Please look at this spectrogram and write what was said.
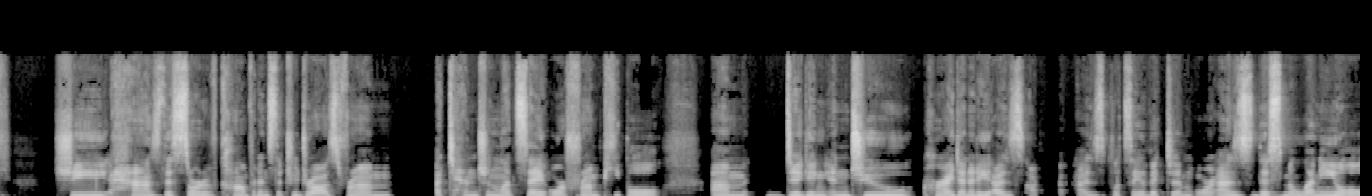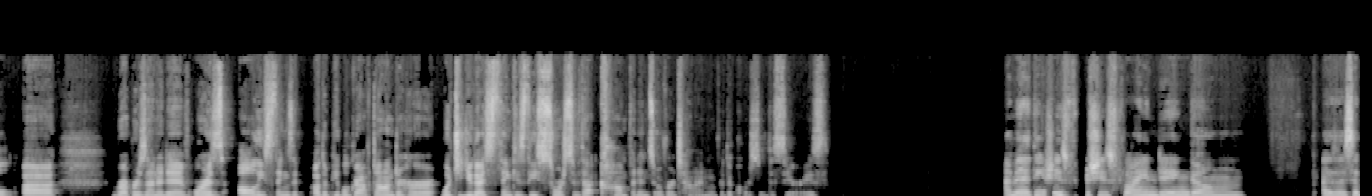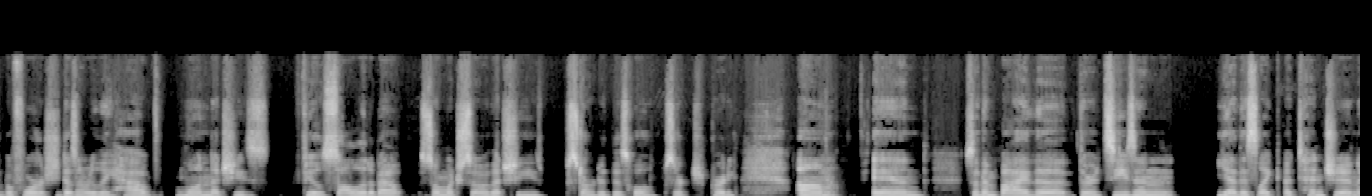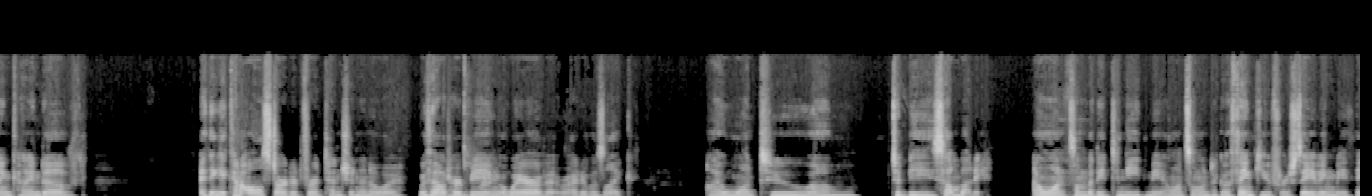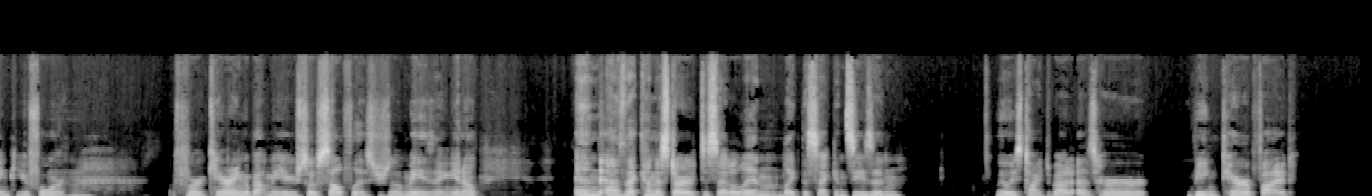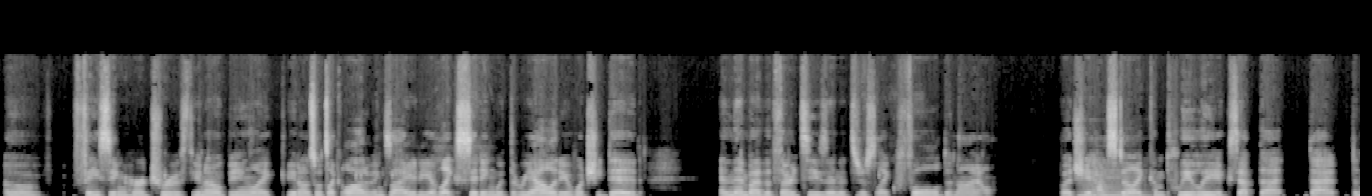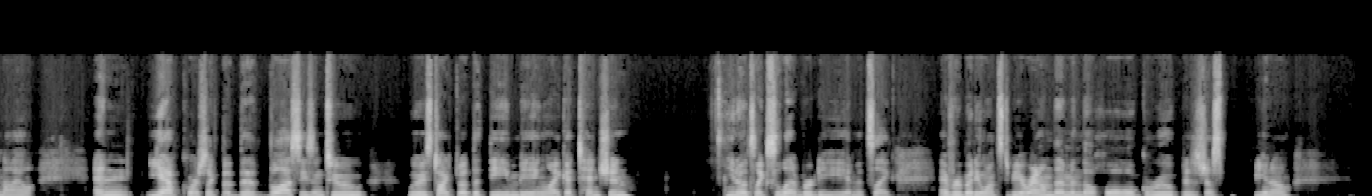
she has this sort of confidence that she draws from attention, let's say, or from people um, digging into her identity as as let's say a victim or as this millennial uh, representative or as all these things that other people graft onto her what do you guys think is the source of that confidence over time over the course of the series I mean, I think she's she's finding, um, as I said before, she doesn't really have one that she's feels solid about. So much so that she started this whole search party, um, and so then by the third season, yeah, this like attention and kind of, I think it kind of all started for attention in a way, without her being Right. aware of it. Right? It was like, I want to um to be somebody. I want Mhm. somebody to need me. I want someone to go, thank you for saving me. Thank you for Mhm. for caring about me. You're so selfless. You're so amazing, you know? And as that kind of started to settle in, like the second season, we always talked about as her being terrified of facing her truth, you know, being like, you know, so it's like a lot of anxiety of like sitting with the reality of what she did. And then by the third season, it's just like full denial. But she has to like Mm. completely accept that that denial. And yeah, of course, like the, the the last season too, we always talked about the theme being like attention. You know, it's like celebrity and it's like everybody wants to be around them and the whole group is just, you know,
